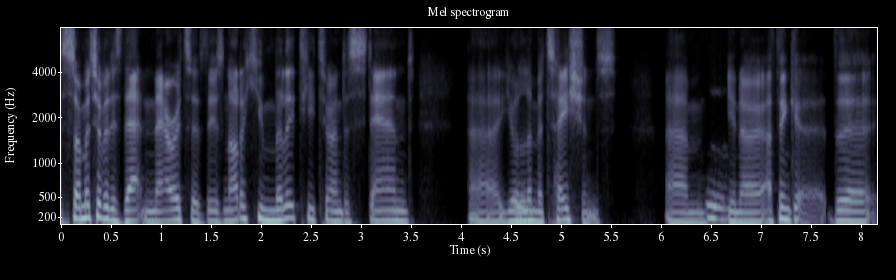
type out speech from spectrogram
so much of it is that narrative there's not a humility to understand uh, your mm. limitations um, mm. you know i think uh, the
